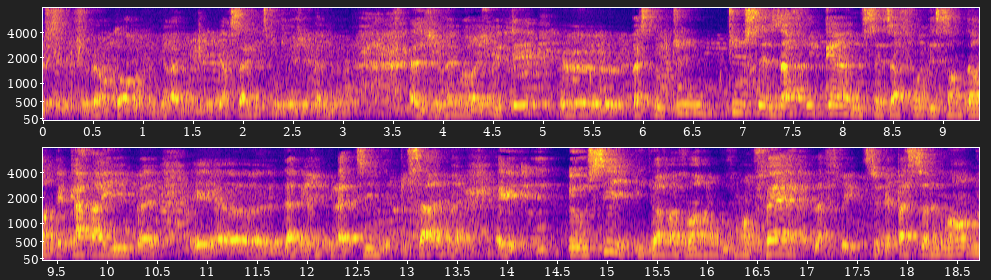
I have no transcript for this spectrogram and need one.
je vais encore revenir à l'universalisme, mais je vais me, je vais me répéter, euh, parce que tous ces Africains ou ces Afro-descendants des Caraïbes et euh, d'Amérique latine et tout ça, et, et, eux aussi, ils doivent avoir un mouvement vers l'Afrique. Ce n'est pas seulement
